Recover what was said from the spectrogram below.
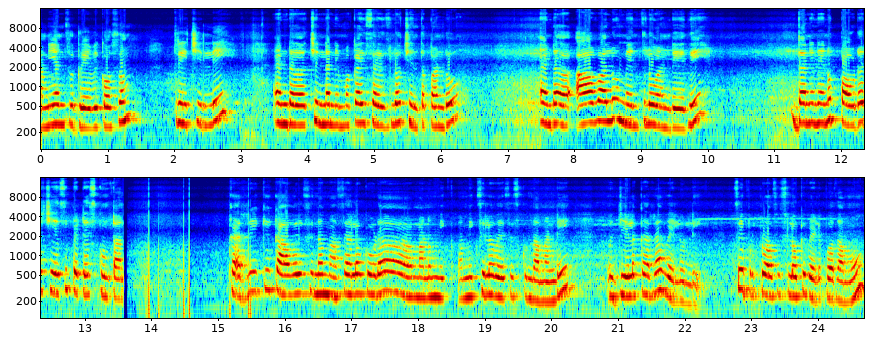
ఆనియన్స్ గ్రేవీ కోసం త్రీ చిల్లీ అండ్ చిన్న నిమ్మకాయ సైజులో చింతపండు అండ్ ఆవాలు మెంతులు అండి ఇది. దాన్ని నేను పౌడర్ చేసి పెట్టేసుకుంటాను. కర్రీకి కావలసిన మసాలా కూడా మనం మిక్ మిక్సీలో వేసేసుకుందామండి. జీలకర్ర వెల్లుల్లి. సో ఇప్పుడు ప్రాసెస్లోకి వెళ్ళిపోదాము.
